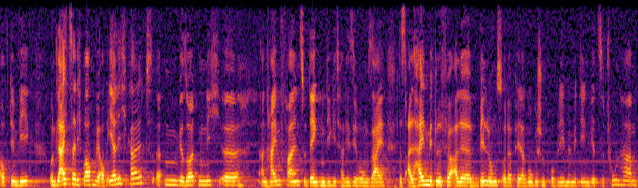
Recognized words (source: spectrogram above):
auf dem Weg. Und gleichzeitig brauchen wir auch Ehrlichkeit. Ähm, wir sollten nicht äh, anheimfallen zu denken, Digitalisierung sei das Allheilmittel für alle bildungs- oder pädagogischen Probleme, mit denen wir zu tun haben.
